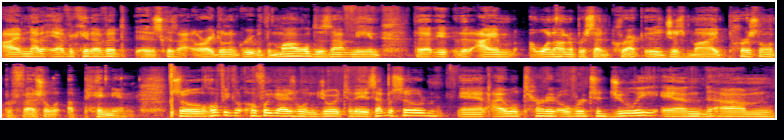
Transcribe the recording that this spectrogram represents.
I'm not an advocate of it, because I, or I don't agree with the model, does not mean that it, that I am 100% correct. It is just my personal and professional opinion. So hopefully, hopefully, you guys will enjoy today's episode, and I will turn it over to Julie. And um,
